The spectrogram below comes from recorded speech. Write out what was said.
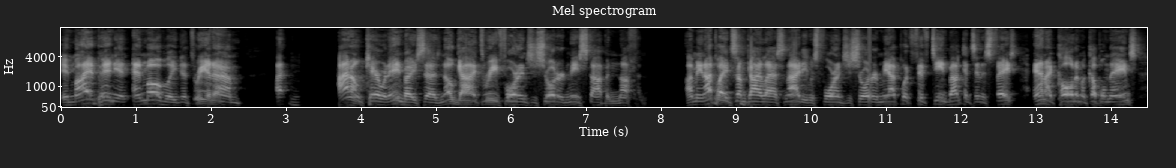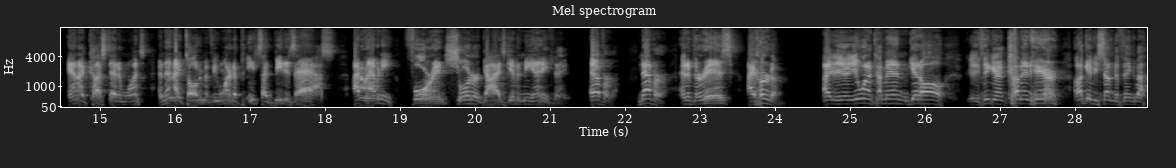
in my opinion, and Mobley, the three of them, I, I don't care what anybody says. No guy three, four inches shorter than me stopping nothing. I mean, I played some guy last night. He was four inches shorter than me. I put 15 buckets in his face, and I called him a couple names, and I cussed at him once, and then I told him if he wanted a piece, I'd beat his ass. I don't have any four inch shorter guys giving me anything ever, never. And if there is, I hurt him. I, you want to come in and get all? You think you're gonna come in here? I'll give you something to think about.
